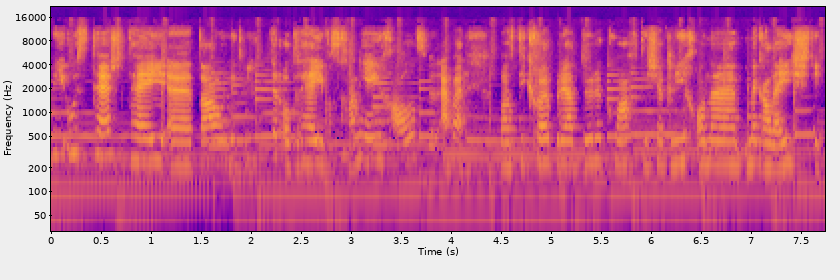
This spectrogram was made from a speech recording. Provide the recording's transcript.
wie austestet, hey, äh, da und nicht weiter. Oder hey, was kann ich eigentlich alles? Weil eben, was die Körper ja durchgemacht ist ja gleich auch eine mega Leistung.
